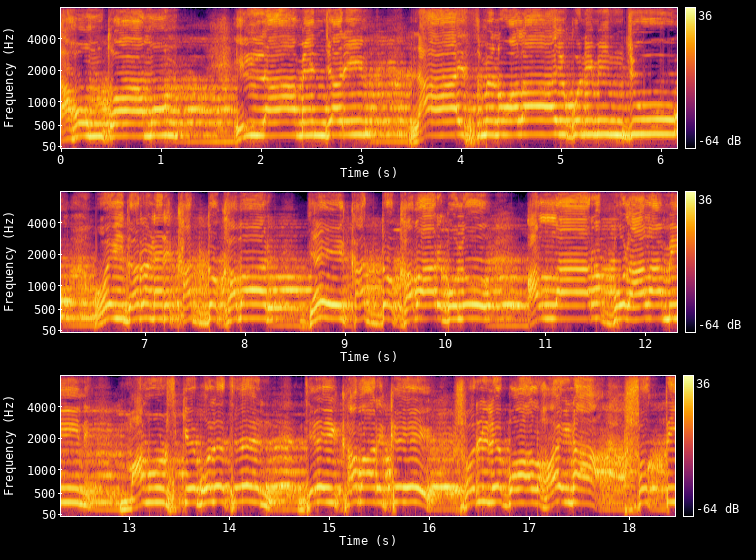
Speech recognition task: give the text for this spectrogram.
লাহুম তোয়ামুন ইল্লা মিনজারিন মিনজু ওই ধরনের খাদ্য খাবার, যে খাদ্য খাবারগুলো আল্লাহ রব্বুল আলামিন মানুষকে বলেছেন, যেই খাবার খেয়ে শরীরে বল হয় না, শক্তি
